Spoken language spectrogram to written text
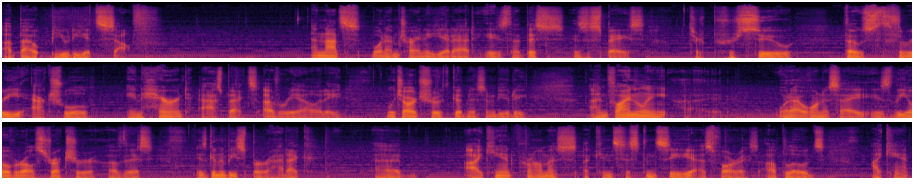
about beauty itself. And that's what I'm trying to get at is that this is a space to pursue those three actual inherent aspects of reality, which are truth, goodness, and beauty. And finally, uh, what I want to say is the overall structure of this is going to be sporadic. Uh, I can't promise a consistency as far as uploads. I can't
